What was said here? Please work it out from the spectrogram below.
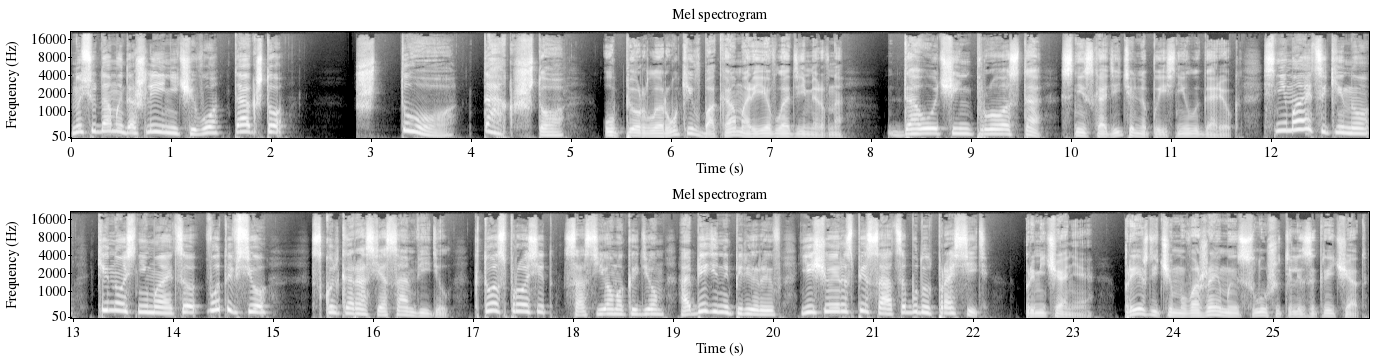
Но сюда мы дошли и ничего. Так что...» «Что? Так что?» Уперла руки в бока Мария Владимировна. «Да очень просто», — снисходительно пояснил Игорек. «Снимается кино, кино снимается, вот и все. Сколько раз я сам видел. Кто спросит, со съемок идем, обеденный перерыв, еще и расписаться будут просить». Примечание. Прежде чем уважаемые слушатели закричат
